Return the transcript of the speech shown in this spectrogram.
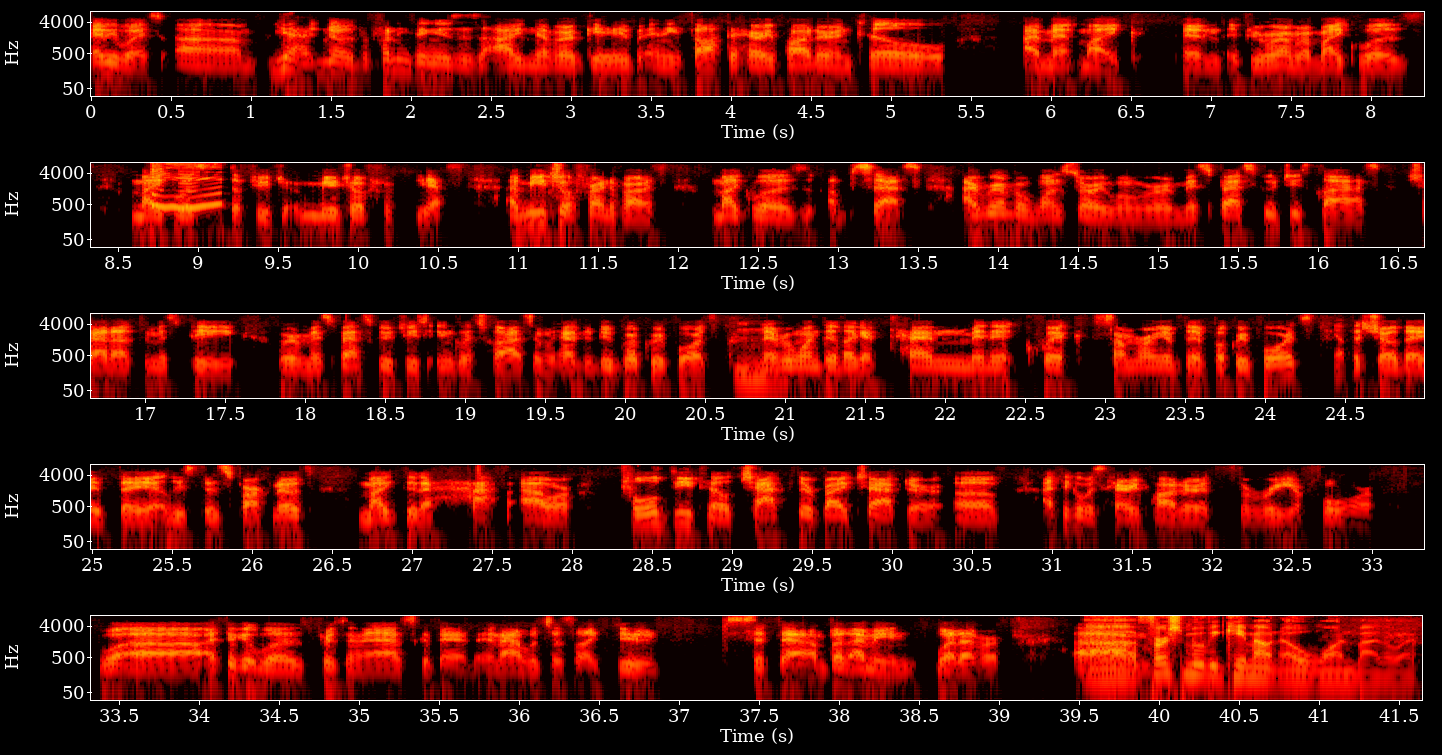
Anyways, um, yeah, no. The funny thing is, is I never gave any thought to Harry Potter until I met Mike. And if you remember, Mike was Mike was the future mutual. Yes, a mutual friend of ours. Mike was obsessed. I remember one story when we were in Miss Bascucci's class. Shout out to Miss P. We were in Miss Bascucci's English class, and we had to do book reports. Mhm. And everyone did like a ten-minute quick summary of their book reports Yep. to show they they at least did Spark Notes. Mike did a half-hour full detail chapter by chapter of I think it was Harry Potter three or four. Well, uh, I think it was Prisoner of Azkaban, and I was just like, dude, sit down. But I mean, whatever. Uh, Um, first movie came out in 01, by the way.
